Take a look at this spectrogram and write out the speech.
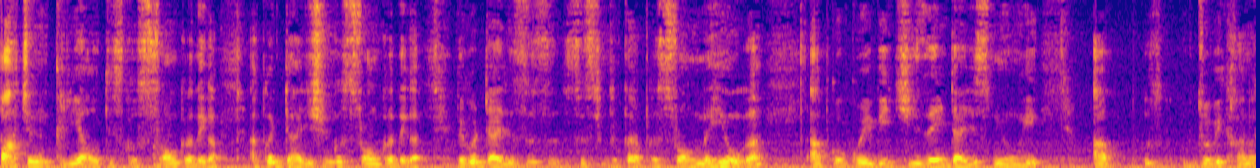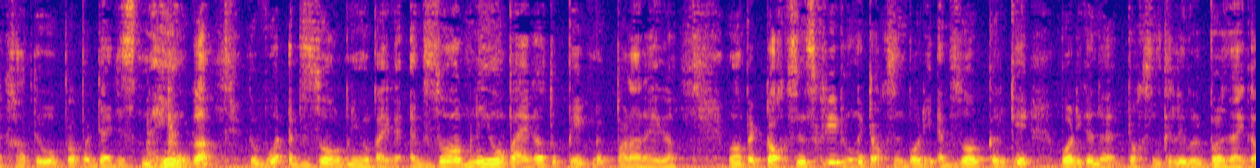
पाचन क्रिया होती है, इसको स्ट्रॉन्ग कर देगा। आपका डाइजेशन को स्ट्रॉन्ग कर देगा। देखो डाइजेस्टिव सिस्टम जब तक आपका स्ट्रॉन्ग नहीं होगा। आपको कोई भी चीज़ें डाइजेस्ट नहीं होंगी। आप उस जो भी खाना खाते हो प्रॉपर डाइजेस्ट नहीं होगा तो वो एब्जॉर्ब नहीं हो पाएगा। एब्जॉर्ब नहीं हो पाएगा तो पेट में पड़ा रहेगा। वहाँ पर टॉक्सिन्स क्रिएट होंगे टॉक्सिन बॉडी एब्जॉर्ब करके बॉडी के अंदर टॉक्सिन का लेवल बढ़ जाएगा।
